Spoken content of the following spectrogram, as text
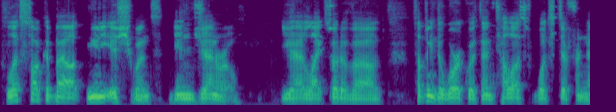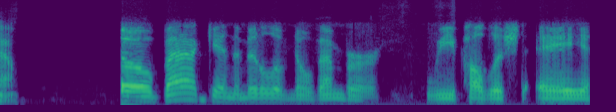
So let's talk about muni issuance in general. You had like sort of a, uh, something to work with, and tell us what's different now. So back in the middle of November, we published a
